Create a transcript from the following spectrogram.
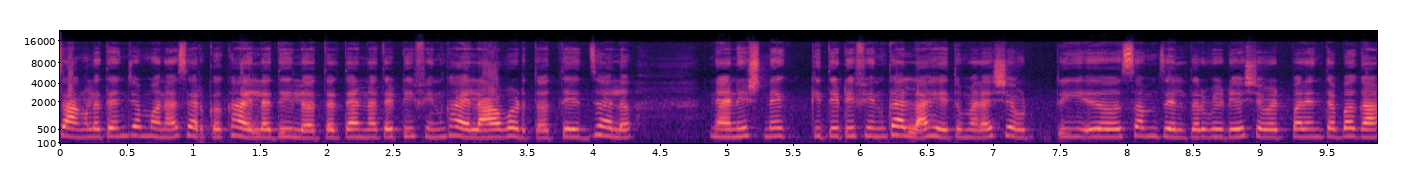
चांगलं त्यांच्या मनासारखं खायला दिलं तर त्यांना ते टिफिन खायला आवडतं. तेच झालं. ज्ञानेशने किती टिफिन खाल्ला हे तुम्हाला शेवटी समजेल तर व्हिडिओ शेवटपर्यंत बघा.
